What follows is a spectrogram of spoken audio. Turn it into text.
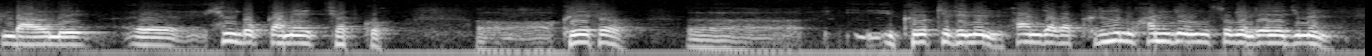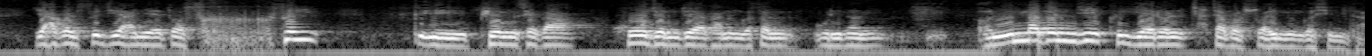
마음에 어, 행복감에 젖고 어, 그래서 어, 그렇게 되면 환자가 그런 환경 속에 놓여지면 약을 쓰지 아니해도 서서히 이 병세가 호전되어 가는 것을 우리는 얼마든지 그 예를 찾아볼 수가 있는 것입니다.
